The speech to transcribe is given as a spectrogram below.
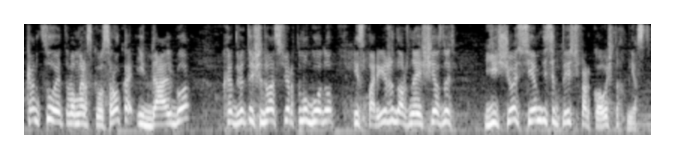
к концу этого мэрского срока Идальго к 2024 году из Парижа должна исчезнуть еще 70 тысяч парковочных мест.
